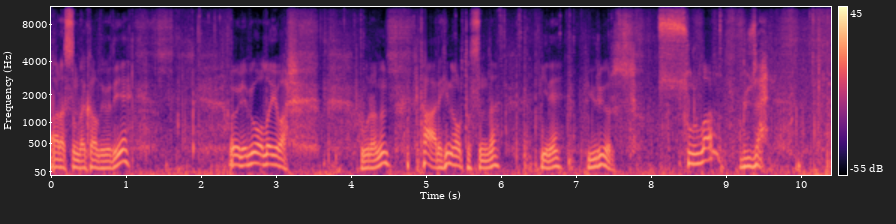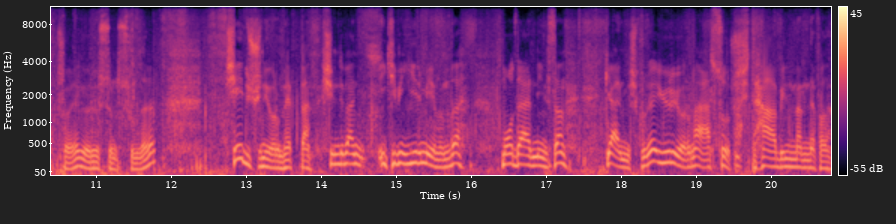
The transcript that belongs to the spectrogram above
arasında kalıyor diye. Öyle bir olayı var. Buranın tarihin ortasında yine yürüyoruz. Surlar güzel. Şöyle görüyorsunuz surları. Şey düşünüyorum hep ben. Şimdi ben 2020 yılında modern insan gelmiş buraya yürüyorum. Ha sur işte ha bilmem ne falan.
